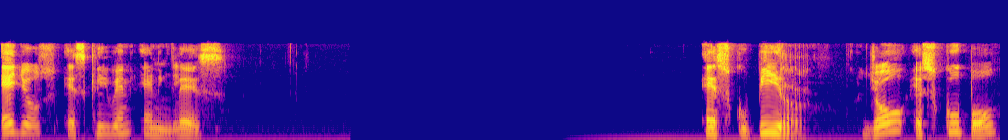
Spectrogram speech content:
Ellos escriben en inglés. Escupir. Yo escupo.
